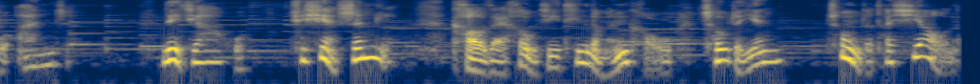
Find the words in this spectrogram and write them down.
不安着，那家伙却现身了，靠在候机厅的门口抽着烟。冲着他笑呢。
